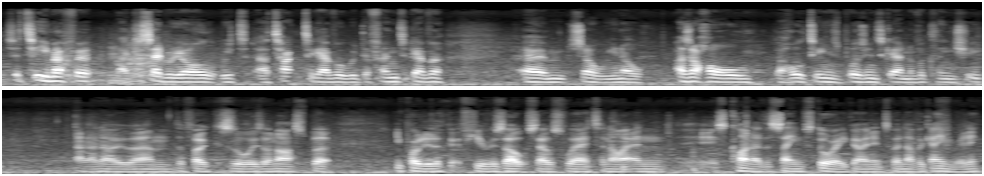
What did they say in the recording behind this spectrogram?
it's a team effort. Like I said, we all we attack together, we defend together. Um, so you know, as a whole, the whole team's buzzing to get another clean sheet. And I know um, the focus is always on us, but you probably look at a few results elsewhere tonight, and it's kind of the same story going into another game, really.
